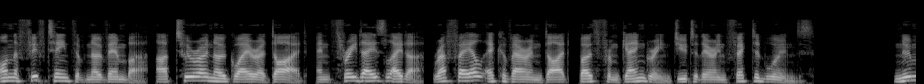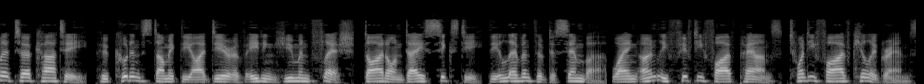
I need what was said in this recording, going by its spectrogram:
On 15 November, Arturo Nogueira died, and three days later, Rafael Echavarren died, both from gangrene due to their infected wounds. Numa Turcatti, who couldn't stomach the idea of eating human flesh, died on day 60, the 11th of December, weighing only 55 pounds, 25 kilograms.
